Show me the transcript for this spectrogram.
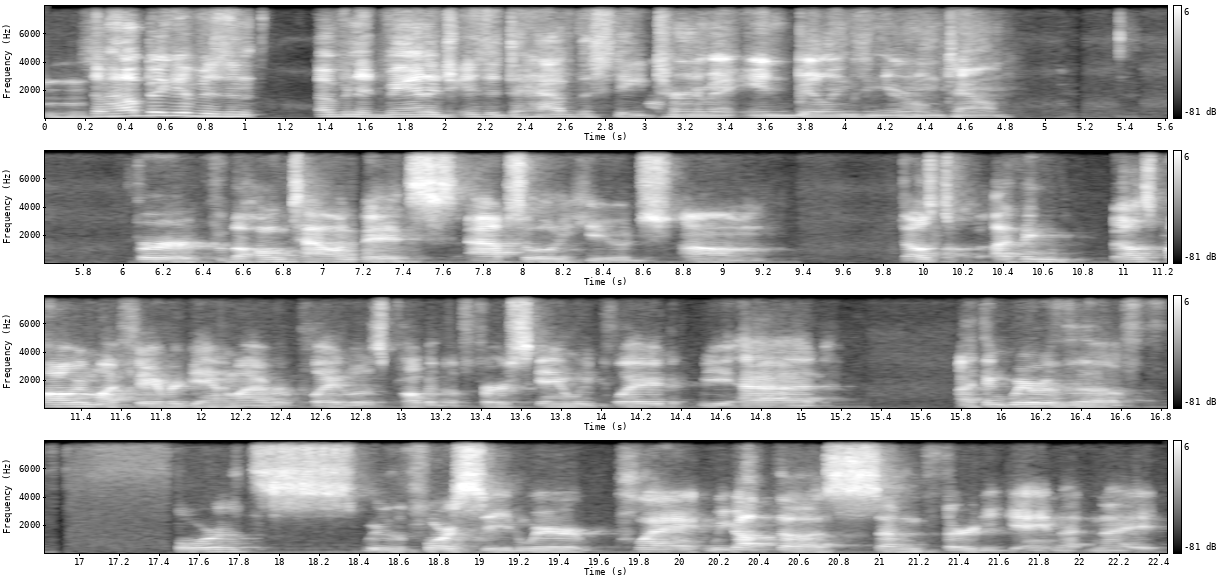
Mm-hmm. So how big of is an of an advantage is it to have the state tournament in Billings in your hometown? For for the hometown, it's absolutely huge. Um, that was I think that was probably my favorite game I ever played. Was probably the first game we played. We had, I think we were the fourth. We were the fourth seed. We are playing. We got the 7:30 game at night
